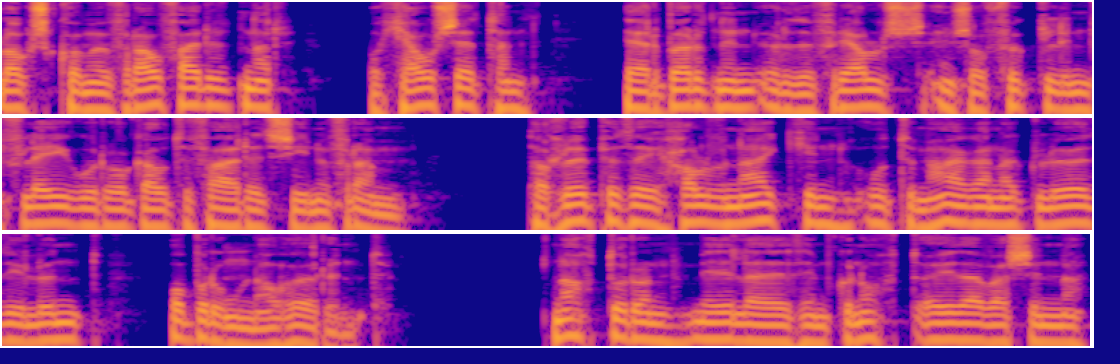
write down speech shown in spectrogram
Lóks komu fráfærurnar og hjásetan þegar börnin urðu frjáls eins og fugglin fleigur og gáttu farið sínu fram. Þá hlöpu þau halv nækin út um hagana glöði lund og brún á hörund. Náttúran miðlaði þeim gnótt auðavassinna,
